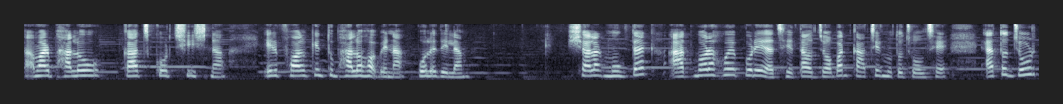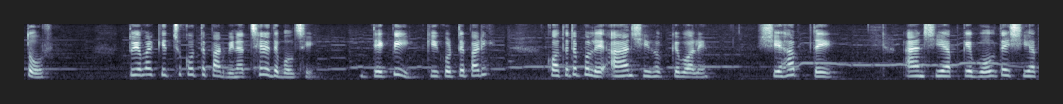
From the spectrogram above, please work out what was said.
আমার ভালো কাজ করছিস না। এর ফল কিন্তু ভালো হবে না, বলে দিলাম। শালার মুখ দেখ, আধমরা হয়ে পড়ে আছে, তাও জবান কাচের মতো চলছে। এত জোর তোর? তুই আমার কিচ্ছু করতে পারবি না, ছেড়ে দে বলছি। দেখবি কি করতে পারি? কথাটা বলে আয়ান শিহাবকে বলে। শিহাব দে আয়ন শিহাবকে বলতে শিহাব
